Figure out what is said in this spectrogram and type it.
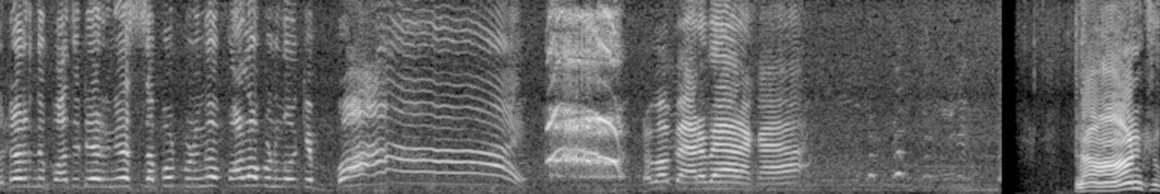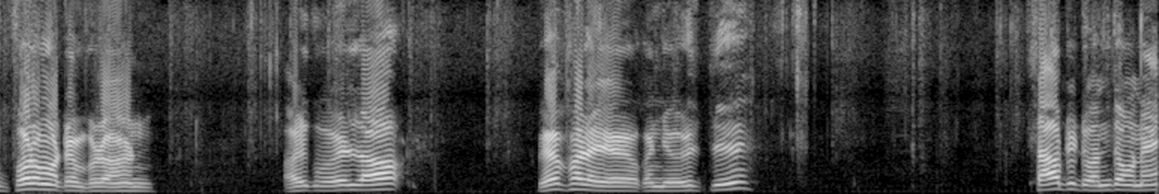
தொடர்ந்து பார்த்துட்டே இருங்க. சப்போர்ட் பண்ணுங்க. ஃபாலோ பண்ணுங்க. ஓகே பாய் ரொம்ப பேர பேரக்கா. நான் போட மாட்டேன் ஃப்ரெண்ட் அதுக்கு பதிலாக வேப்பாலையை கொஞ்சம் எடுத்து சாப்பிட்டுட்டு வந்தோடனே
